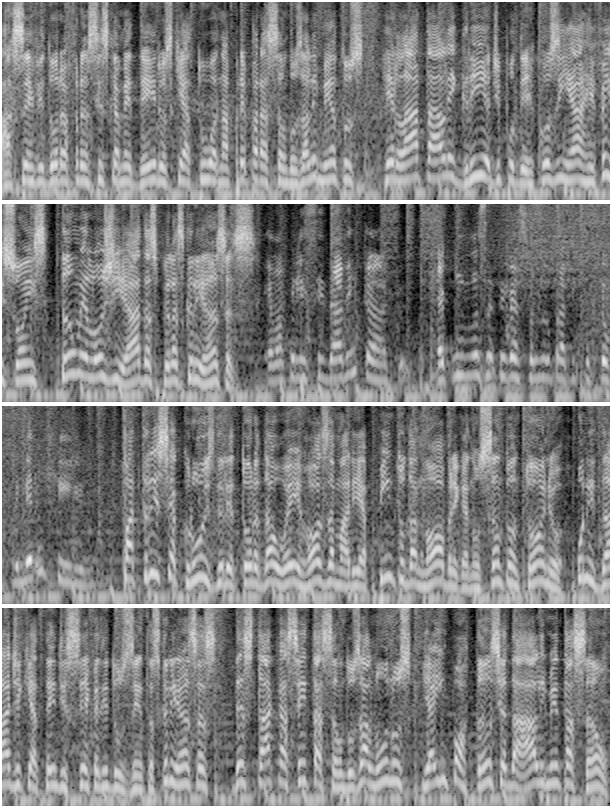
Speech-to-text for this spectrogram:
a servidora Francisca Medeiros, que atua na preparação dos alimentos, relata a alegria de poder cozinhar refeições tão elogiadas pelas crianças. É uma felicidade em tanto. É como você estivesse fazendo o prato para o seu primeiro filho. Patrícia Cruz, diretora da UEI Rosa Maria Pinto da Nóbrega, no Santo Antônio, unidade que atende cerca de 200 crianças, destaca a aceitação dos alunos e a importância da alimentação.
